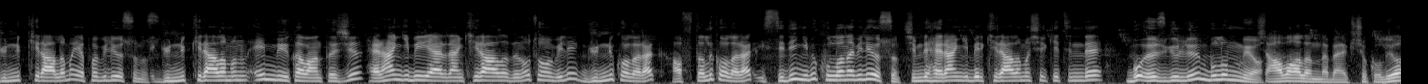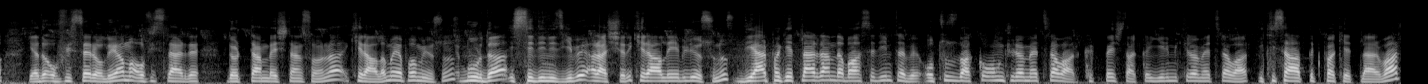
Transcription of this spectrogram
günlük kiralama yapabiliyorsunuz. Günlük kiralamanın en büyük avantajı herhangi bir yerden kiraladığın otomobili günlük olarak, haftalık olarak istediğin gibi kullanabiliyorsun. Şimdi herhangi bir kiralama şirketinde bu özgürlüğün bulunmuyor. İşte havaalanında belki çok oluyor ya da ofisler oluyor ama ofislerde 4'ten 5'ten sonra kiralama yapamıyorsunuz. Burada istediğiniz gibi araçları kiralayabiliyorsunuz. Diğer paketlerden de bahsedeyim tabi. 30 dakika 10 kilometre var. 45 dakika 20 kilometre var. 2 saatlik paketler var.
